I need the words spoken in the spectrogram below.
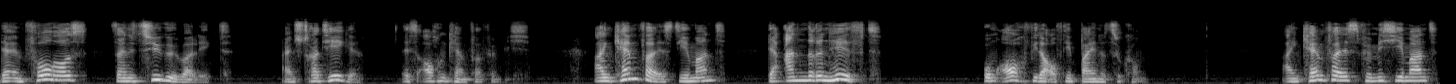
der im Voraus seine Züge überlegt. Ein Stratege ist auch ein Kämpfer für mich. Ein Kämpfer ist jemand, der anderen hilft, um auch wieder auf die Beine zu kommen. Ein Kämpfer ist für mich jemand,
